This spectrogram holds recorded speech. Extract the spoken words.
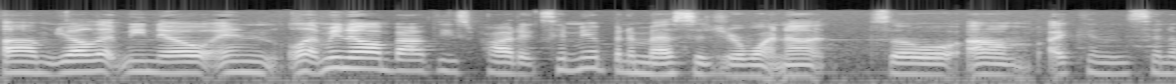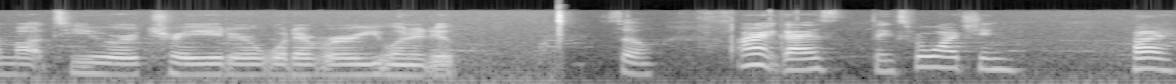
um, y'all let me know and let me know about these products. Hit me up in a message or whatnot so um, I can send them out to you or trade or whatever you want to do. So, alright guys, thanks for watching. Bye.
